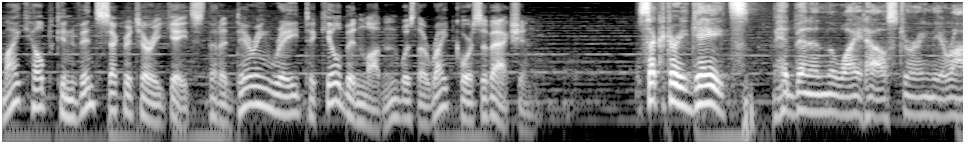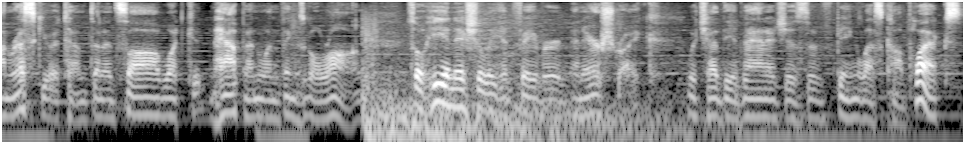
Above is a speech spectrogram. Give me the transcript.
Mike helped convince Secretary Gates that a daring raid to kill bin Laden was the right course of action. Secretary Gates had been in the White House during the Iran rescue attempt and had saw what could happen when things go wrong. So he initially had favored an airstrike, which had the advantages of being less complex,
